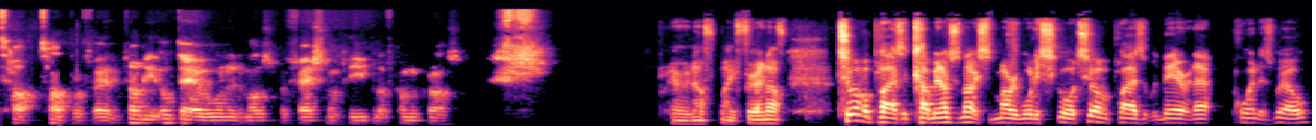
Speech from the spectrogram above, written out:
top top prof- probably up there with one of the most professional people I've come across. Fair enough, mate. Fair enough. Two other players that come in. I just noticed Murray Wallace scored. Two other players that were there at that point as well.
